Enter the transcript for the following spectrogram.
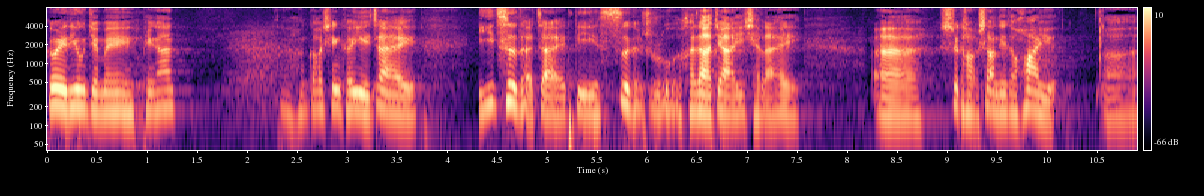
各位弟兄姐妹平安，很高兴可以再一次的在第四个主日和大家一起来呃思考上帝的话语，呃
